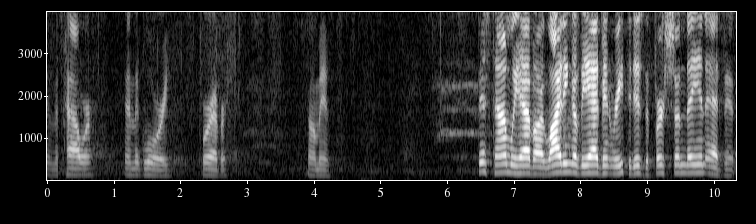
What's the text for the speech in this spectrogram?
and the power, and the glory forever. Amen. This time we have our lighting of the Advent wreath. It is the first Sunday in Advent.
